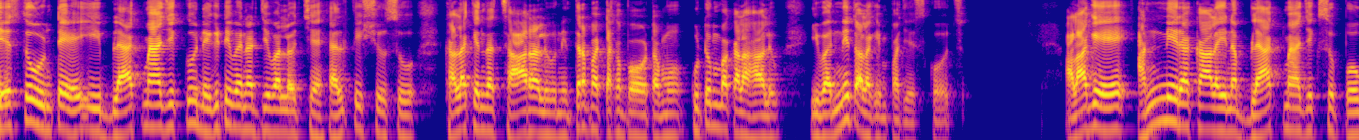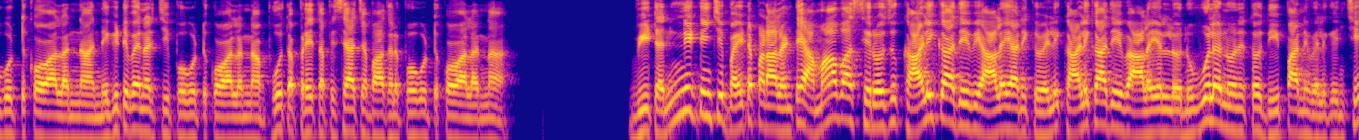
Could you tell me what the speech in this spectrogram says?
చేస్తూ ఉంటే ఈ బ్లాక్ మ్యాజిక్ నెగిటివ్ ఎనర్జీ వల్ల వచ్చే హెల్త్ ఇష్యూస్ కళ్ళ కింద చారలు నిద్ర పట్టకపోవటము కుటుంబ కలహాలు ఇవన్నీ తొలగింపజేసుకోవచ్చు. అలాగే అన్ని రకాలైన బ్లాక్ మ్యాజిక్స్ పోగొట్టుకోవాలన్నా నెగిటివ్ ఎనర్జీ పోగొట్టుకోవాలన్నా భూత ప్రేత పిశాచ బాధలు పోగొట్టుకోవాలన్నా వీటన్నిటి నుంచి బయటపడాలంటే అమావాస్య రోజు కాళికాదేవి ఆలయానికి వెళ్ళి కాళికాదేవి ఆలయంలో నువ్వుల నూనెతో దీపాన్ని వెలిగించి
